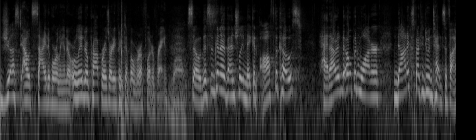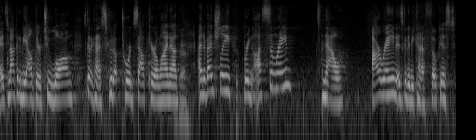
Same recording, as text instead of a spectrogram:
just outside of Orlando. Orlando proper has already picked up over a foot of rain. Wow. So this is going to eventually make it off the coast head out into open water, not expected to intensify. It's not going to be out there too long. It's going to kind of scoot up towards South Carolina okay. and eventually bring us some rain. Now, our rain is going to be kind of focused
